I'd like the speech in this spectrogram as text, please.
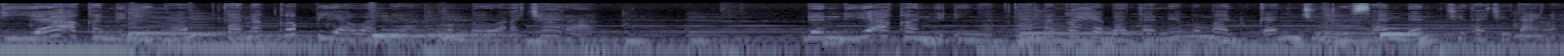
Dia akan diingat karena kepiawannya membawa acara. Dan dia akan diingat karena kehebatannya memadukan jurusan dan cita-citanya.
